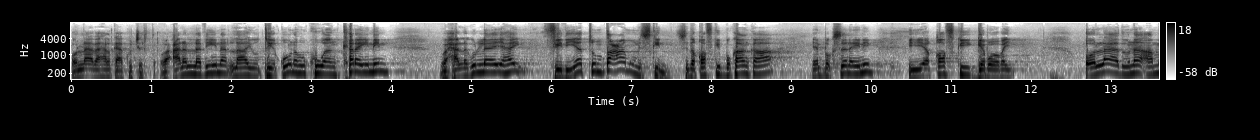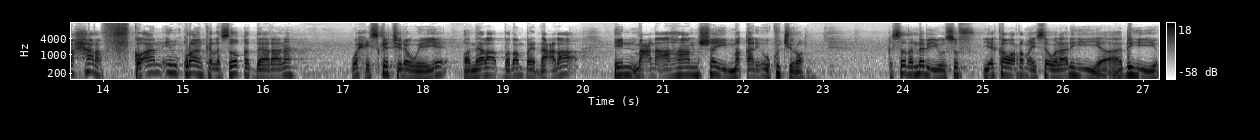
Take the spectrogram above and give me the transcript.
oo laabaa halkaa ku jirta. Wacala aladiina laa yutiiquunahu kuwaan karaynin waxaa lagu leeyahay fidyatun dacaamu miskiin sida qofkii bukaanka ahaa een bogsanaynin iyo qofkii gaboobay oo laaduna ama xaraf go-an in qur'aanka la soo qadaaraana wax iska jira weeye. Oo meelaha badan bay dhacdaa in macno ahaan shay maqani uu ku jiro. Qisada nebi yuusuf iyo ka waramaysa walaalihii iyo aabihii iyo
